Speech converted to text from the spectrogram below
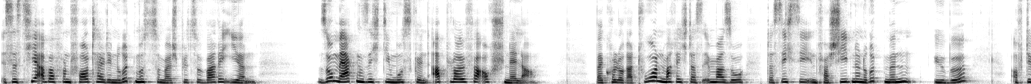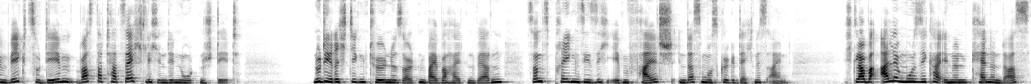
Es ist hier aber von Vorteil, den Rhythmus zum Beispiel zu variieren. So merken sich die Muskeln Abläufe auch schneller. Bei Koloraturen mache ich das immer so, dass ich sie in verschiedenen Rhythmen übe, auf dem Weg zu dem, was da tatsächlich in den Noten steht. Nur die richtigen Töne sollten beibehalten werden, sonst prägen sie sich eben falsch in das Muskelgedächtnis ein. Ich glaube, alle MusikerInnen kennen das,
